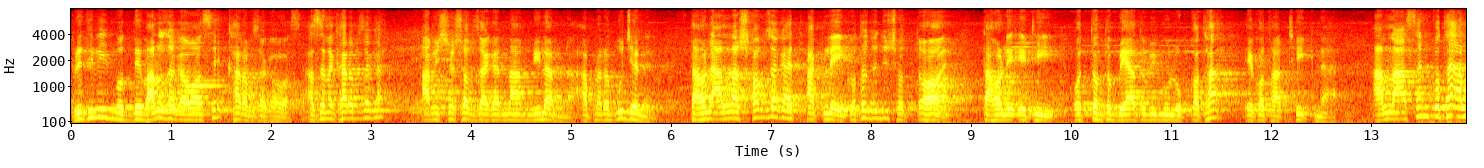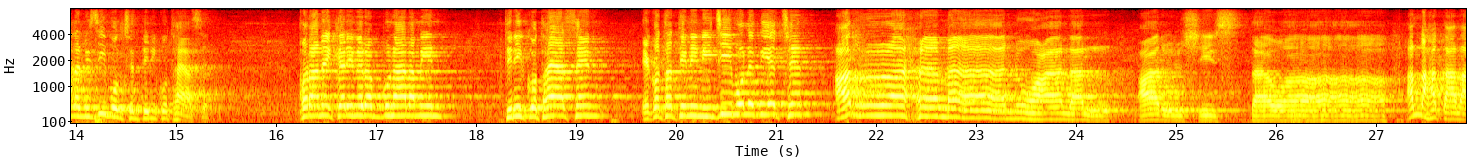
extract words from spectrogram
পৃথিবীর মধ্যে ভালো জায়গাও আছে, খারাপ জায়গাও আছে। আছে না খারাপ জায়গা? আমি সেসব জায়গার নাম নিলাম না, আপনারা বুঝে নেন। তাহলে আল্লাহ সব জায়গায় থাকলে এই কথা যদি সত্য হয়, তাহলে এটি অত্যন্ত বেয়াদবিমূলক কথা, এ কথা ঠিক না। আল্লাহ আছেন কোথায়? আল্লাহ নিজেই বলছেন তিনি কোথায় আছেন। কোরআনে কারিমে রব্বুল আলামিন, তিনি কোথায় আছেন? একথা তিনি নিজেই বলে দিয়েছেন আর রহমানু আল্লাহ তাআলা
